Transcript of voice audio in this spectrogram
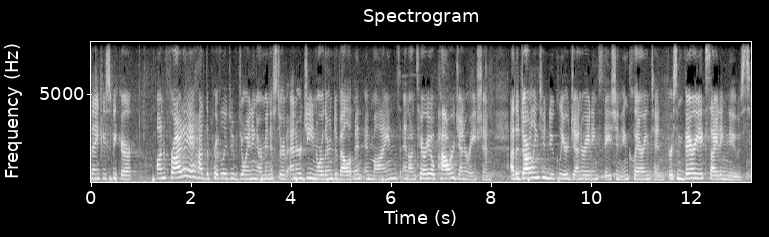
Thank you, Speaker. On Friday, I had the privilege of joining our Minister of Energy, Northern Development and Mines and Ontario Power Generation at the Darlington Nuclear Generating Station in Clarington for some very exciting news.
